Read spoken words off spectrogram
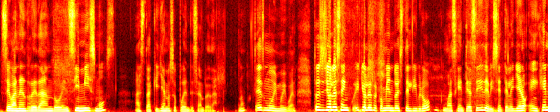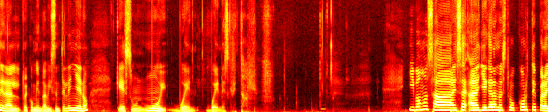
se van enredando en sí mismos hasta que ya no se pueden desenredar, ¿no? Es muy, muy bueno. Entonces yo les, yo les recomiendo este libro, Más gente así, de Vicente Leñero. En general recomiendo a Vicente Leñero, que es un muy buen, buen escritor. Y vamos a, llegar a nuestro corte para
